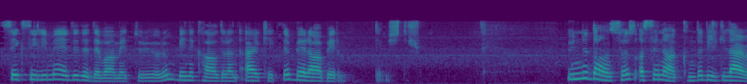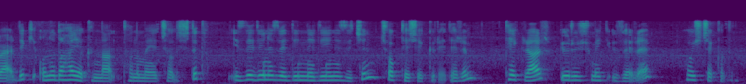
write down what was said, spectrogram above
Seksiliğimi evde de devam ettiriyorum. Beni kaldıran erkekle beraberim demiştir. Ünlü dansöz Asena hakkında bilgiler verdik. Onu daha yakından tanımaya çalıştık. İzlediğiniz ve dinlediğiniz için çok teşekkür ederim. tekrar görüşmek üzere. Hoşçakalın.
